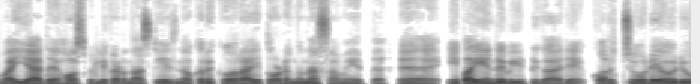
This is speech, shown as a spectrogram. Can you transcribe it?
വയ്യാതെ ഹോസ്പിറ്റലിൽ കിടന്ന സ്റ്റേജിൽ നിന്നൊക്കെ റിക്കവർ ആയി തുടങ്ങുന്ന സമയത്ത് ഈ പയ്യന്റെ വീട്ടുകാര് കുറച്ചുകൂടെ ഒരു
